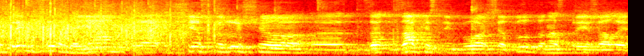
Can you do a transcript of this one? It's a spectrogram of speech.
Окрім цього, я вам ще скажу, що е, за- захист відбувався тут. До нас приїжджали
